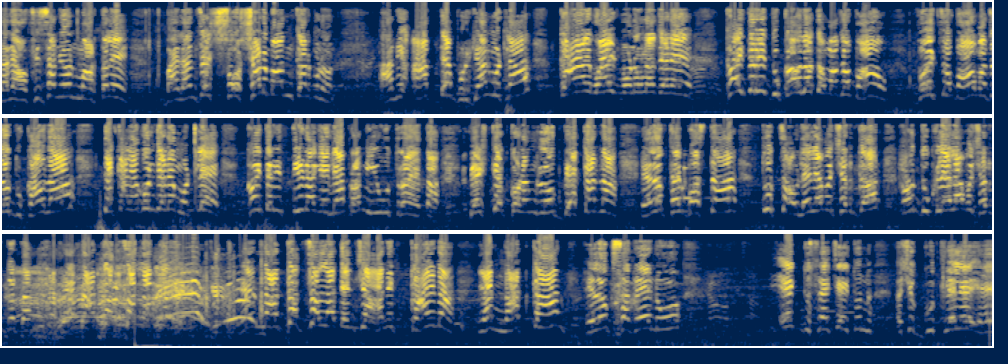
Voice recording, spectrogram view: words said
नाल्यार ऑफिसान येऊन मारतले बायलांचं शोषण बंद कर म्हणून आणि आज त्या भुरग्यान म्हटला काय वाईट म्हणूंक ना तेणे खंय दुखावला तो माझा भाव गोंयचो भाव माझो दुखावला तेका लागून तेणे म्हटले खंय तरी तिड गेल्या उपरांत ही उतरां येता बेश्टेत कोणाक लोक बेकार ना हे लोक थंय बसता तू चावलेल्या भशेन कर हांव दुखलेल्या भशेन करता हे नाटक चल्ला हे नाटक चल्ला तेंच्या आणि काय ना या नाटकान हे लोक सगळे न्हू एक दुसऱ्याच्या हितून असे गुंतलेले हे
